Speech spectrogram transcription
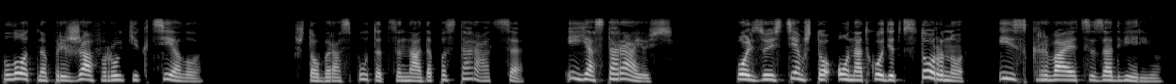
плотно прижав руки к телу. Чтобы распутаться, надо постараться. И я стараюсь. Пользуясь тем, что он отходит в сторону и скрывается за дверью.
